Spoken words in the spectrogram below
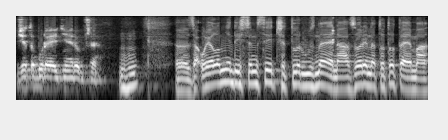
že to bude jedině dobře. Mm-hmm. Zaujalo mě, když jsem si četl různé názory na toto téma,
